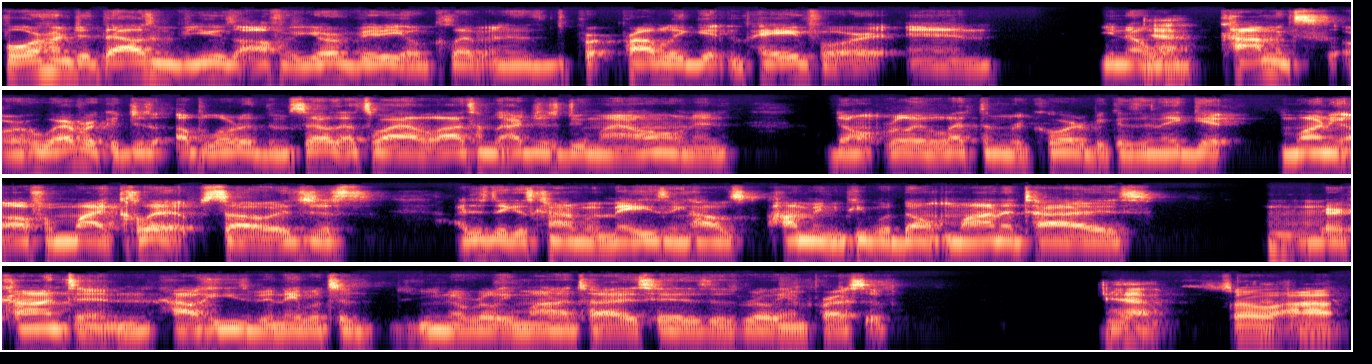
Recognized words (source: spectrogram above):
four hundred thousand views off of your video clip, and is pr- probably getting paid for it. And you know, Yeah. comics or whoever could just upload it themselves. That's why a lot of times I just do my own and don't really let them record it because then they get money off of my clip. So it's just I just think it's kind of amazing how how many people don't monetize Mhm. their content and how he's been able to you know really monetize his is really impressive. Yeah. So, uh, Definitely.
